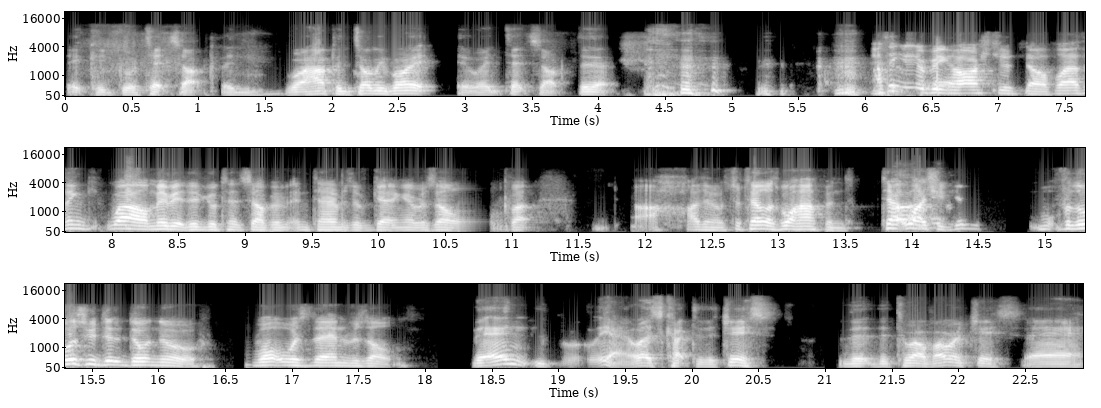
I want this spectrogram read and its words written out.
it could go tits up. And what happened, Tommy Boy? It went tits up, did it? I think you're being harsh to yourself. Like I think, well, maybe it did go tits up in, in terms of getting a result, but uh, I don't know. So tell us what happened. Tell well, actually, give, for those who don't know, what was the end result? The end, yeah. Let's cut to the chase. The the twelve hour chase. Uh,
